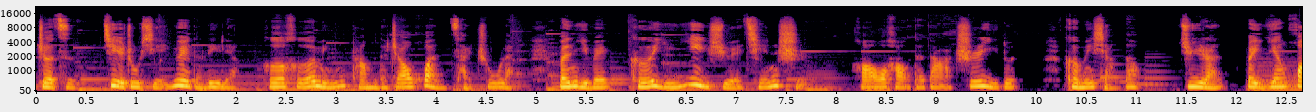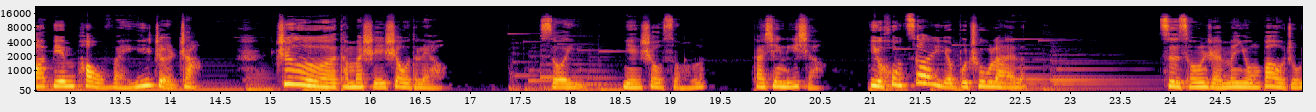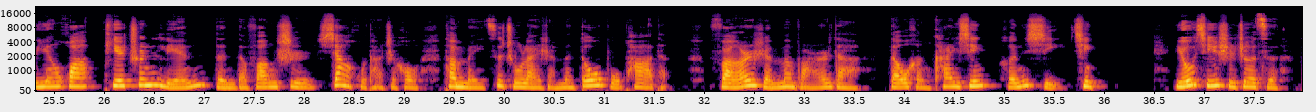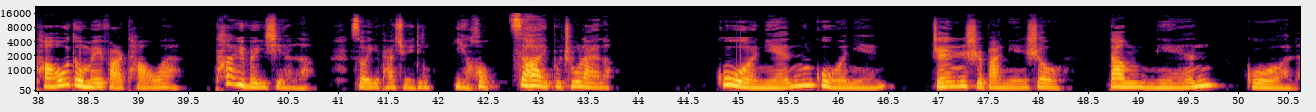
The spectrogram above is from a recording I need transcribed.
这次借助血月的力量和何明他们的召唤才出来，本以为可以一雪前耻，好好的大吃一顿，可没想到居然被烟花鞭炮围着炸，这他妈谁受得了？所以年兽怂了。他心里想：以后再也不出来了。自从人们用爆竹、烟花、贴春联等的方式吓唬他之后，他每次出来，人们都不怕他，反而人们玩的都很开心、很喜庆。尤其是这次逃都没法逃啊，太危险了，所以他决定以后再不出来了。过年过年，真是把年兽当年过了。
